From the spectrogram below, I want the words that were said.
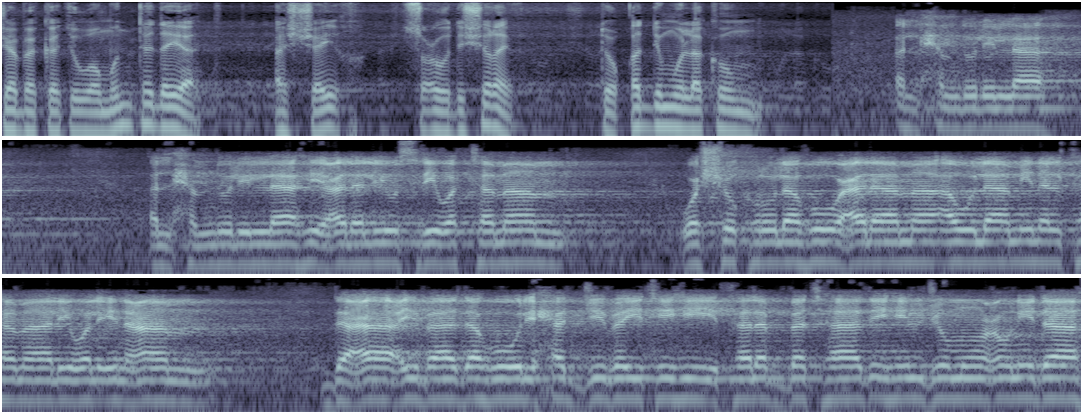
شبكة ومنتديات. الشيخ سعود الشريف تقدم لكم. الحمد لله الحمد لله على اليسر والتمام والشكر له على ما أولى من الكمال والإنعام. دعا عباده لحج بيته فلبت هذه الجموع نداه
